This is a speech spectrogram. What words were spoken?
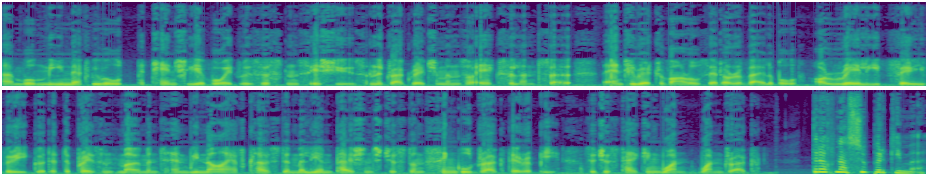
um, will mean that we will potentially avoid resistance issues, and the drug regimens are excellent. So the antiretrovirals that are available are really very, very good at the present moment, and we now have close to a million patients just on single drug therapy, so just taking one, one drug. Terug na superkieme.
